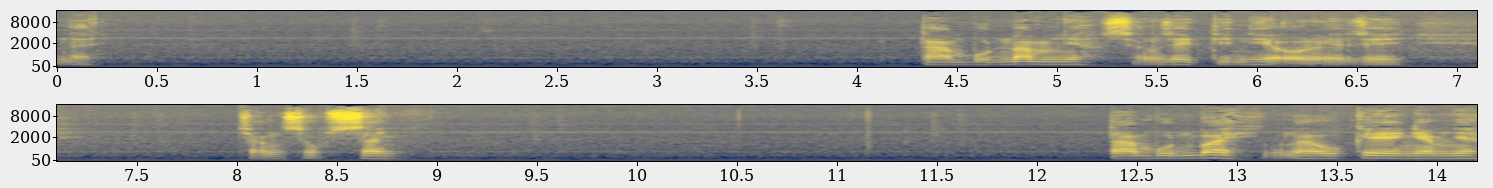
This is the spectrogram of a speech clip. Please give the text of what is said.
Đây. 845 nha sang dây tín hiệu này dây trắng sọc xanh. 847 cũng là ok anh em nhé.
